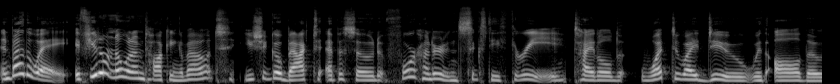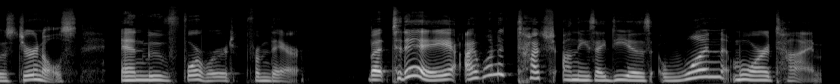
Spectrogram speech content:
And by the way, if you don't know what I'm talking about, you should go back to episode 463 titled, What Do I Do with All Those Journals? and move forward from there. But today, I want to touch on these ideas one more time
